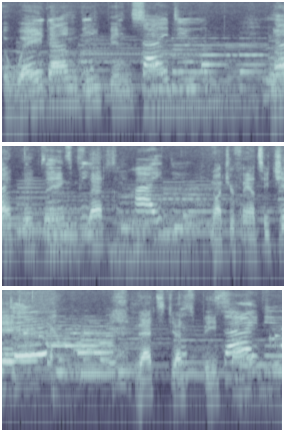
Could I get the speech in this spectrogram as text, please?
The way down deep inside you. Not the things that I do. not your fancy chair. That's just beside you.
